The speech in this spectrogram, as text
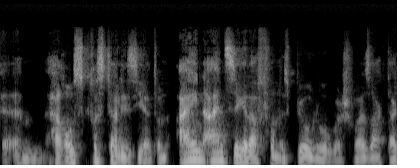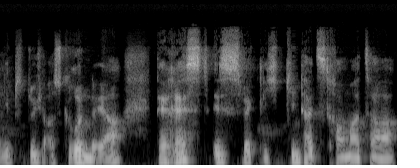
ähm, herauskristallisiert. Und ein einziger davon ist biologisch, weil er sagt, da gibt es durchaus Gründe. Ja, Der Rest ist wirklich Kindheitstraumata,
